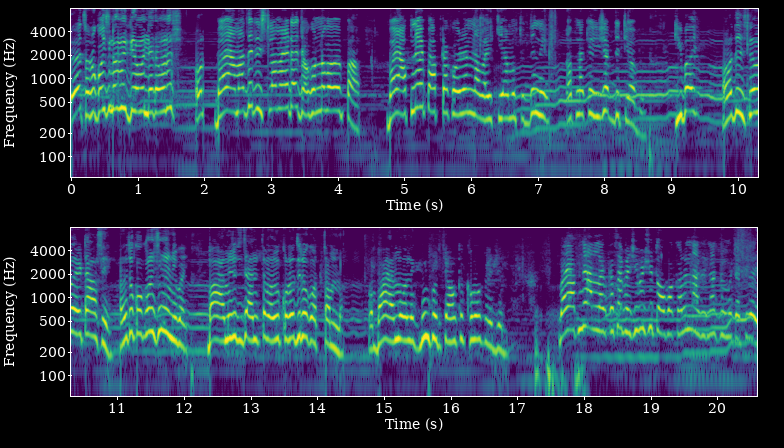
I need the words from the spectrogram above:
এ ছোট কইছিল আমি গ্রামের নেতা মানুষ? ভাই আমাদের ইসলামে এটা জঘন্যভাবে পাপ। ভাই আপনি এই পাপটা করেন না ভাই কিয়ামতের দিন আপনাকে হিসাব দিতে হবে। কি ভাই? আমাদের ইসলামে এটা আছে। আমি তো কখনো শুনিনি ভাই। বা আমি যদি জানতাম, আমি কোনোদিনও করতাম না। ভাই, আমি অনেক ভুল করছি, আমাকে ক্ষমা করে দিন। ভাই, আপনি আল্লাহর কাছে বেশি বেশি তবা করেন দিনার জমিটা ফিরে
